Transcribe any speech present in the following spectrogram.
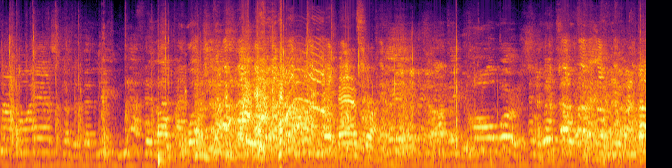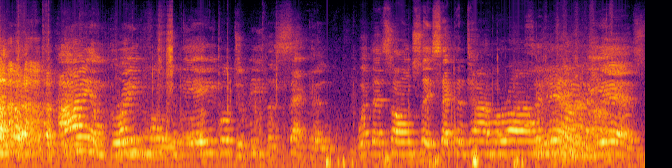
not gonna ask her to delete nothing off of what you said. That's right. Yeah, I've been called worse. so it's okay. I am grateful to be able to be the second, what that song say, second time around? Yes.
